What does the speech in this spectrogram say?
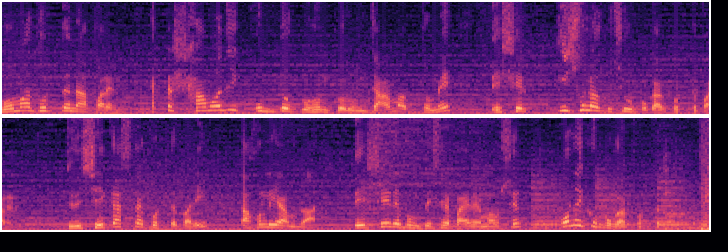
বোমা ধরতে না পারেন, একটা সামাজিক উদ্যোগ গ্রহণ করুন, যার মাধ্যমে দেশের কিছু না কিছু উপকার করতে পারেন। যদি সেই কাজটা করতে পারি, তাহলেই আমরা দেশের এবং দেশের বাইরের মানুষের অনেক উপকার করতে পারব।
